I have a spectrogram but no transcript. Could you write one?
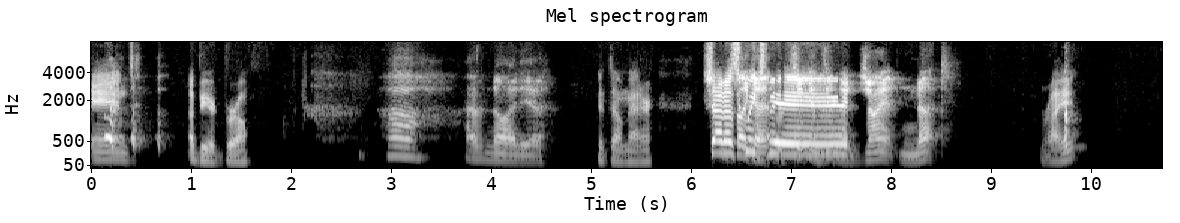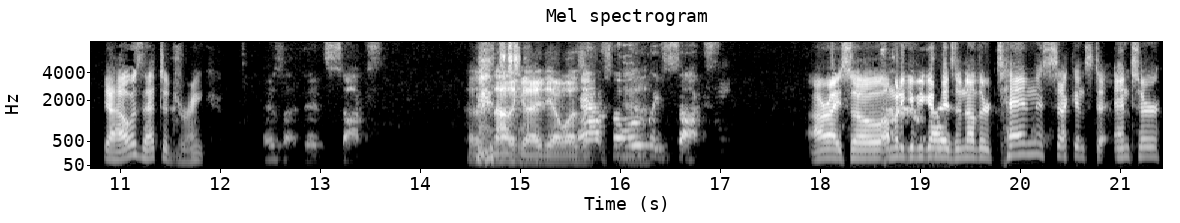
and a beard, bro. I have no idea. It don't matter. Shout out It's like Squeaks a, a chicken's eating a giant nut. Right? Yeah, how is that to drink? There's a- It sucks. That was not a good idea, was it? Absolutely sucks. All right, so I'm going to give you guys another 10 seconds to enter.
